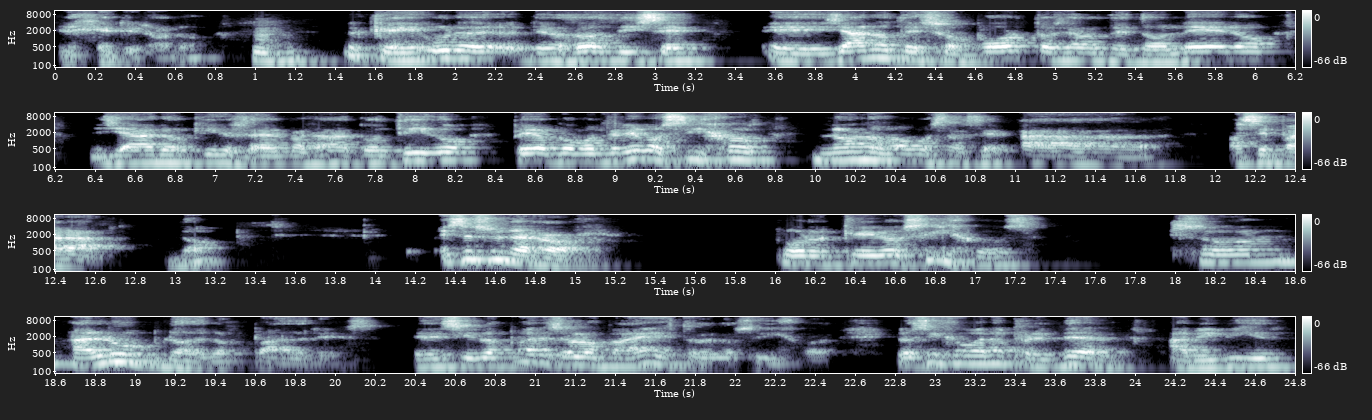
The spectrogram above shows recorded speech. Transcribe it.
el género, ¿no? Que uno de, de los dos dice, eh, ya no te soporto, ya no te tolero, ya no quiero saber más nada contigo, pero como tenemos hijos, no nos vamos a, a separar, ¿no? Ese es un error, porque los hijos son alumnos de los padres. Es decir, los padres son los maestros de los hijos. Los hijos van a aprender a vivir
